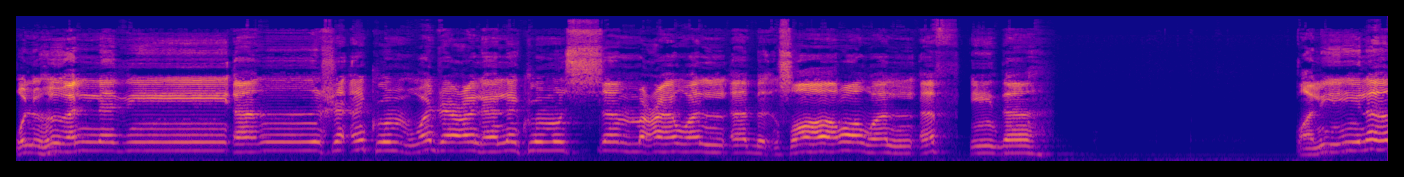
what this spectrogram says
قل هو الذي أنشأكم وجعل لكم السمع والأبصار والأفئدة. قليلا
